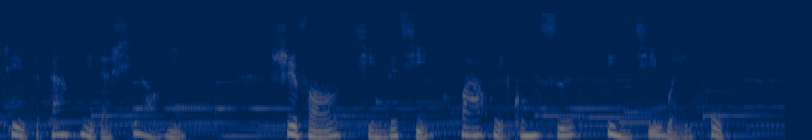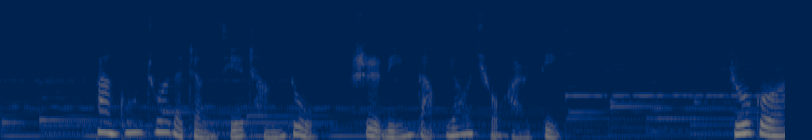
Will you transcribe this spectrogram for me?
这个单位的效益，是否请得起花卉公司定期维护？办公桌的整洁程度是领导要求而定。如果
